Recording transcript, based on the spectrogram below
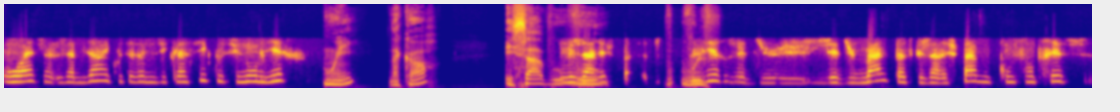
Ouais, j'ai- j'aime bien écouter de la musique classique ou sinon lire. Oui, d'accord. Et ça, vous, Mais vous, j'arrive pas. Vous- lire, j'ai du, j'ai du mal parce que j'arrive pas à me concentrer su-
